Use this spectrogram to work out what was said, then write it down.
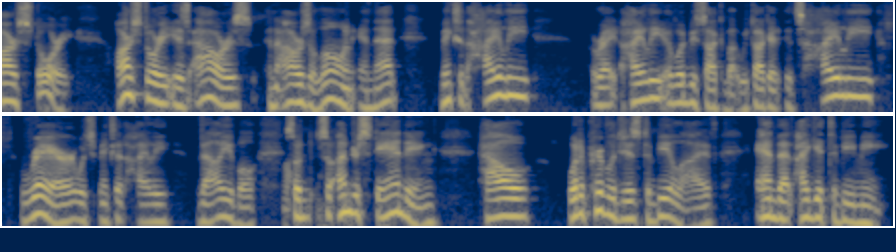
our story. Our story is ours and ours alone, and that makes it highly right, highly what do we talk about? We talk it's highly rare, which makes it highly valuable. So, so understanding how, what a privilege is to be alive and that I get to be me.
